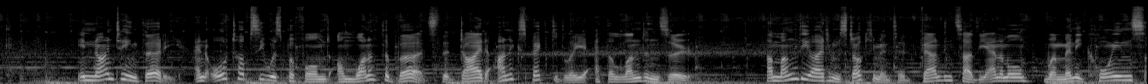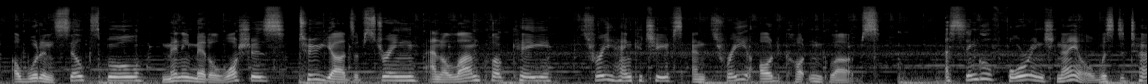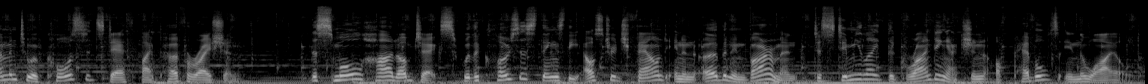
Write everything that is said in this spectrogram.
In 1930, an autopsy was performed on one of the birds that died unexpectedly at the London Zoo. Among the items documented found inside the animal were many coins, a wooden silk spool, many metal washers, two yards of string, an alarm clock key, three handkerchiefs, and three odd cotton gloves. A single 4 inch nail was determined to have caused its death by perforation. The small, hard objects were the closest things the ostrich found in an urban environment to stimulate the grinding action of pebbles in the wild.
